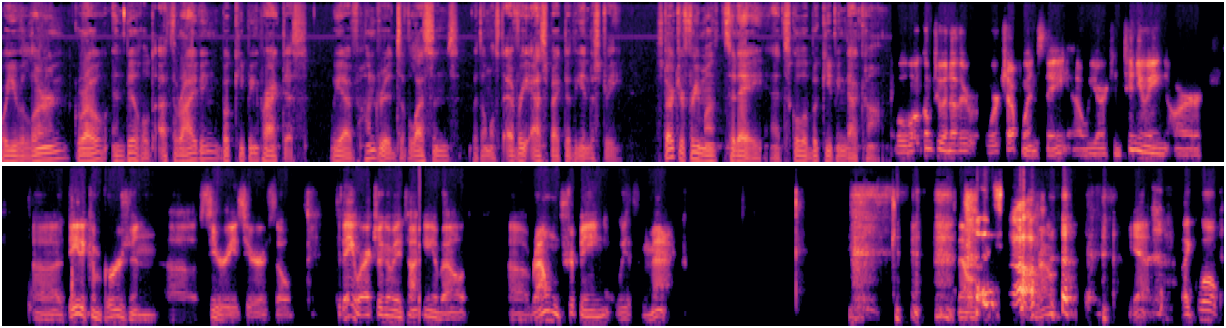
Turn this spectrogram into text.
where you will learn, grow, and build a thriving bookkeeping practice. We have hundreds of lessons with almost every aspect of the industry. Start your free month today at schoolofbookkeeping.com. Well, welcome to another Workshop Wednesday. Uh, we are continuing our uh, data conversion uh, series here. So today we're actually going to be talking about uh, round tripping with Mac. now, round, yeah, like, well,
